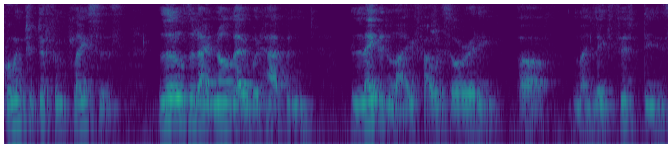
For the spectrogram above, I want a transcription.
going to different places. Little did I know that it would happen late in life. I was already uh, my late 50s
